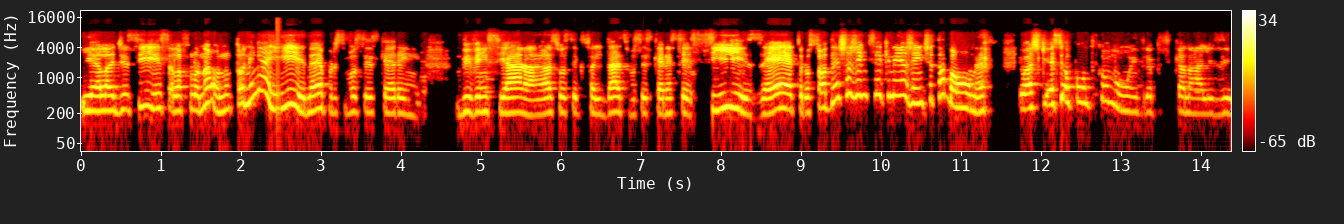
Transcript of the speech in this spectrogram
e ela disse isso. Ela falou: Não, eu não estou nem aí, né, por se vocês querem vivenciar a sua sexualidade, se vocês querem ser cis, hétero, só deixa a gente ser que nem a gente, tá bom, né? Eu acho que esse é o ponto comum entre a psicanálise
